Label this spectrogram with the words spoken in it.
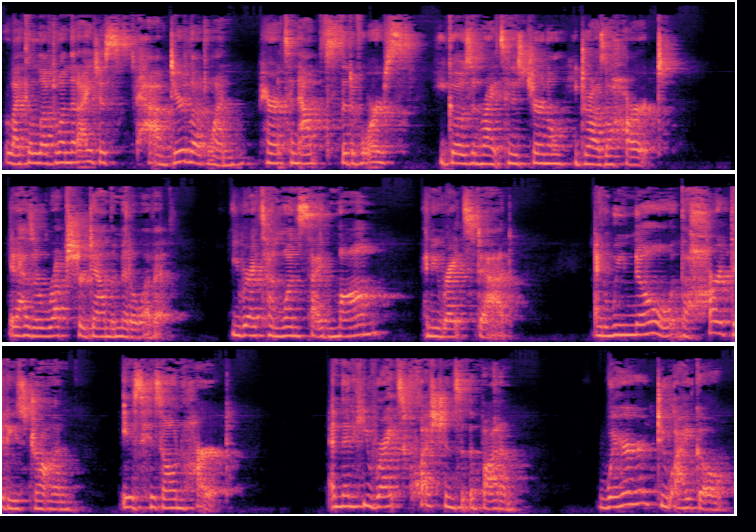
like a loved one that I just have, dear loved one, parents announce the divorce. He goes and writes in his journal, he draws a heart. It has a rupture down the middle of it. He writes on one side mom and he writes dad. And we know the heart that he's drawn is his own heart. And then he writes questions at the bottom. Where do I go?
